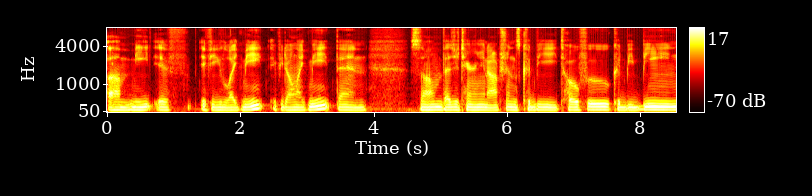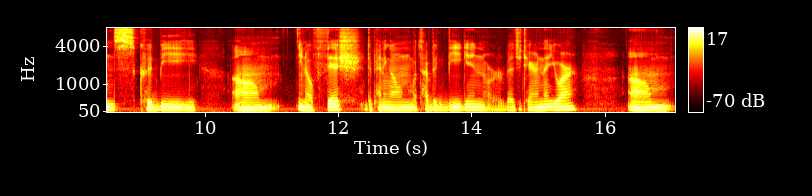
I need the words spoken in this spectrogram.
um, meat if if you like meat. If you don't like meat, then some vegetarian options could be tofu, could be beans, could be um, you know fish, depending on what type of vegan or vegetarian that you are. Um,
